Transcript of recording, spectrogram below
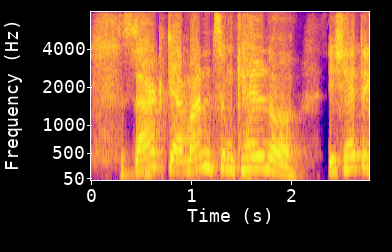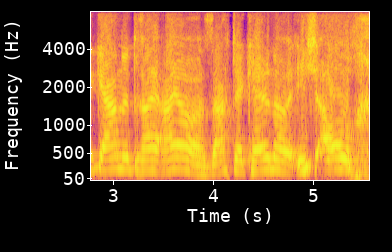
Sagt der Mann zum Kellner, ich hätte gerne drei Eier. Sagt der Kellner, ich auch.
